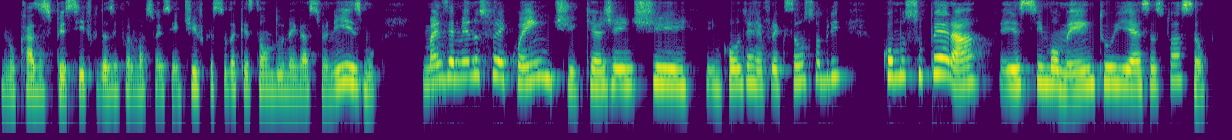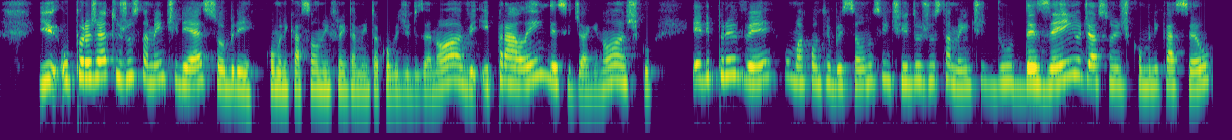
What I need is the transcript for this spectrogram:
no caso específico das informações científicas, toda a questão do negacionismo, mas é menos frequente que a gente encontre a reflexão sobre como superar esse momento e essa situação. E o projeto justamente ele é sobre comunicação no enfrentamento à COVID-19 e para além desse diagnóstico, ele prevê uma contribuição no sentido justamente do desenho de ações de comunicação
